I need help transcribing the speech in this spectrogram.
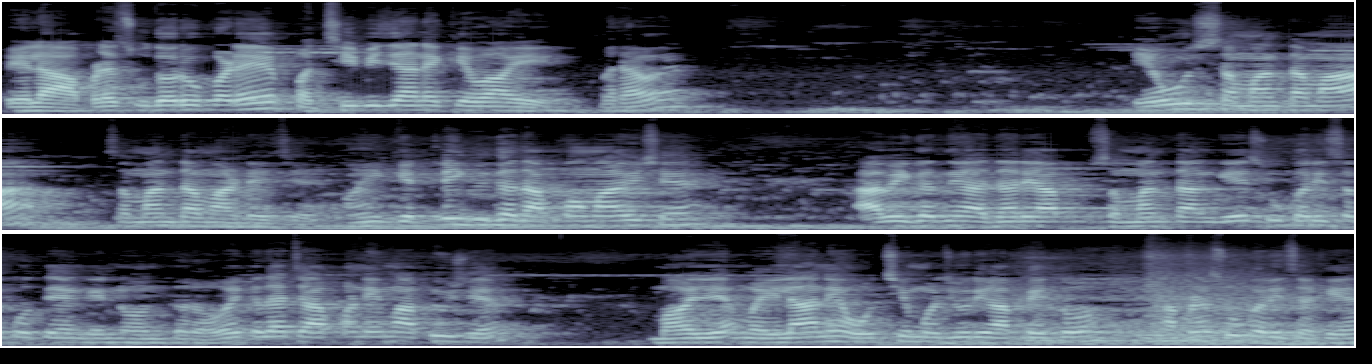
પહેલાં આપણે સુધરવું પડે, પછી બીજાને કહેવાય. બરાબર? એવું જ સમાનતામાં, સમાનતા માટે છે. અહીં કેટલીક વિગત આપવામાં આવી છે. આ વિગતને આધારે આપ સમાનતા અંગે શું કરી શકો તે અંગે નોંધ કરો. હવે કદાચ આપણને એમ આપ્યું છે મહિલાને ઓછી મજૂરી આપે તો આપણે શું કરી શકીએ?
